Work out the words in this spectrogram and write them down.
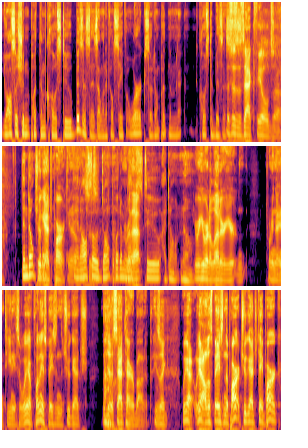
You also shouldn't put them close to businesses. I want to feel safe at work, so don't put them ne- close to businesses. This is the Zack Fields uh, then don't put 'em- Chugach Park. You know, and also is- don't put them next that? to. I don't know. He wrote a letter here in 2019. He said, "We have plenty of space in the Chugach." We did a satire about it, but he's like, "We got we got all the space in the park, Chugach State Park."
